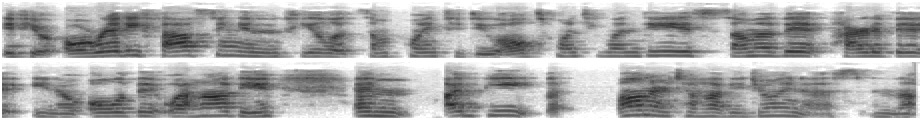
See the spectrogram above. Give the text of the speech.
If you're already fasting and feel at some point to do all 21 days, some of it, part of it, you know, all of it, what have you, and um, I'd be honored to have you join us in that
